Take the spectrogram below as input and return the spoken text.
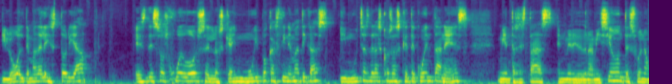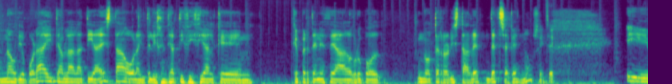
Y luego el tema de la historia, es de esos juegos en los que hay muy pocas cinemáticas y muchas de las cosas que te cuentan es mientras estás en medio de una misión, te suena un audio por ahí, te habla la tía esta o la inteligencia artificial que, que pertenece al grupo no terrorista DeadSec, ¿eh? ¿no? Sí. sí. Y,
